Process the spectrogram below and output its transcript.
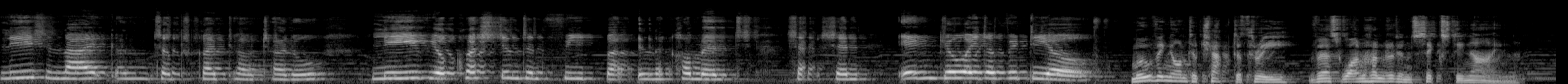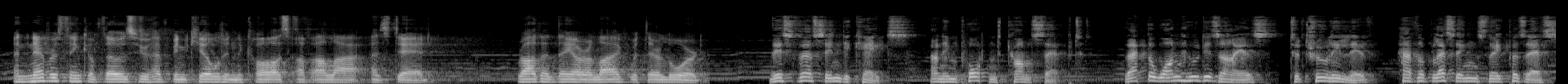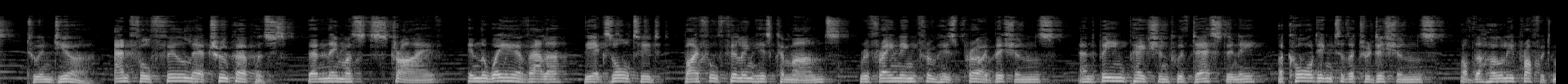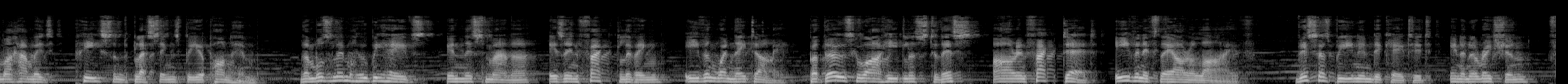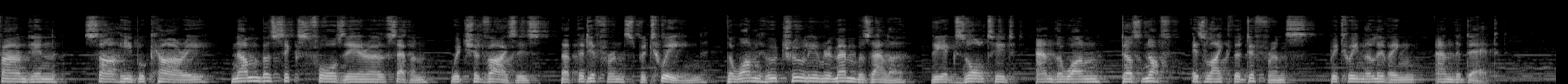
like and subscribe to our channel. Leave your questions and feedback in the comments section. Enjoy the video. Moving on to chapter 3, verse 169. And never think of those who have been killed in the cause of Allah as dead. Rather, they are alive with their Lord. This verse indicates an important concept that the one who desires to truly live, have the blessings they possess, to endure, and fulfill their true purpose, then they must strive in the way of Allah, the Exalted, by fulfilling His commands, refraining from His prohibitions, and being patient with destiny, according to the traditions of the Holy Prophet Muhammad, peace and blessings be upon him. The Muslim who behaves in this manner is in fact living, even when they die, but those who are heedless to this are in fact dead, even if they are alive. This has been indicated in a narration found in Sahih Bukhari, number 6407, which advises that the difference between the one who truly remembers Allah, the Exalted, and the one does not, is like the difference between the living and the dead.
